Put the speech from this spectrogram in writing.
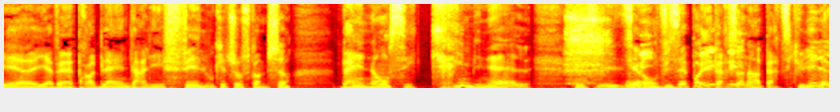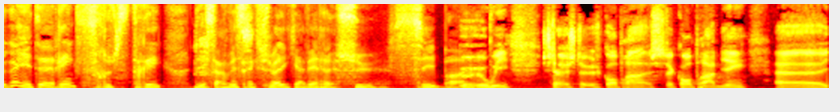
Et il y avait un problème dans les fils ou quelque chose comme ça. Ben non, c'est criminel. on visait pas une personne en particulier. Le gars, il était rien que frustré des services sexuels qu'il avait reçus. Si, bon. Euh, oui, je, te, comprends, je te comprends bien. Euh,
